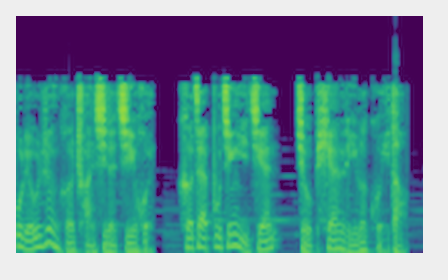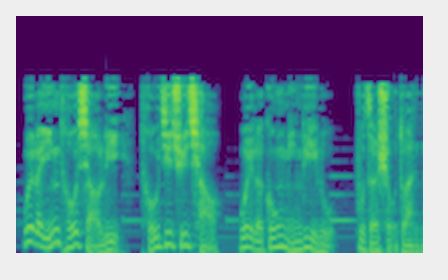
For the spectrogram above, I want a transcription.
不留任何喘息的机会。可在不经意间就偏离了轨道，为了蝇头小利投机取巧，为了功名利禄不择手段，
